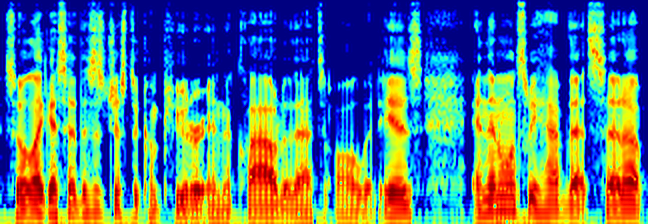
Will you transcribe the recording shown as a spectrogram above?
So like I said, this is just a computer in the cloud. That's all it is. And then once we have that set up,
